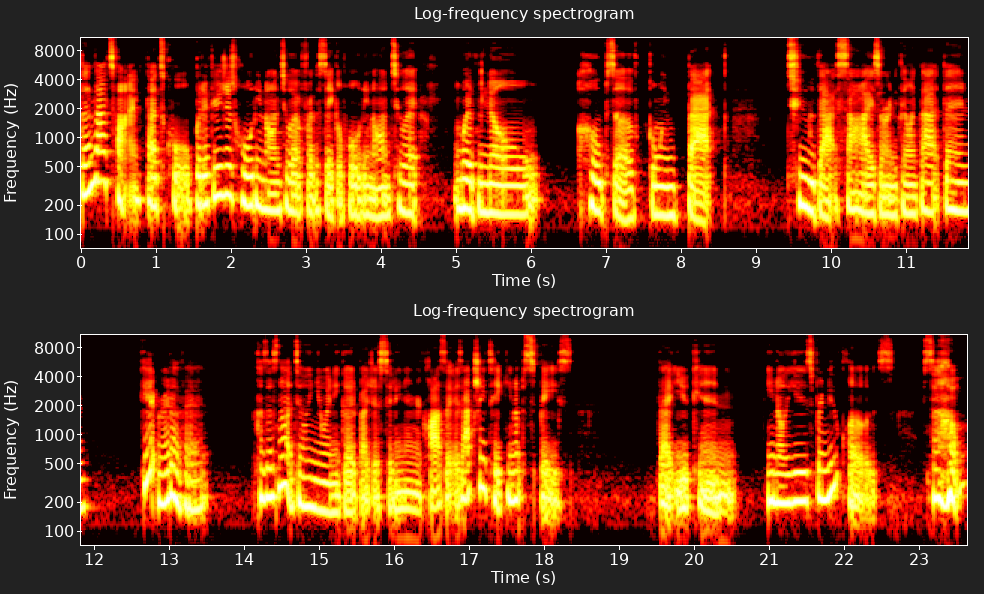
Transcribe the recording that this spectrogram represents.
then that's fine. That's cool. But if you're just holding on to it for the sake of holding on to it with no hopes of going back to that size or anything like that, then get rid of it because it's not doing you any good by just sitting in your closet. It's actually taking up space that you can, you know, use for new clothes. So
